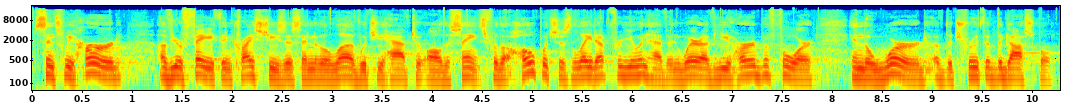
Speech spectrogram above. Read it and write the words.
Since we heard of your faith in Christ Jesus and of the love which ye have to all the saints, for the hope which is laid up for you in heaven, whereof ye heard before in the word of the truth of the gospel,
